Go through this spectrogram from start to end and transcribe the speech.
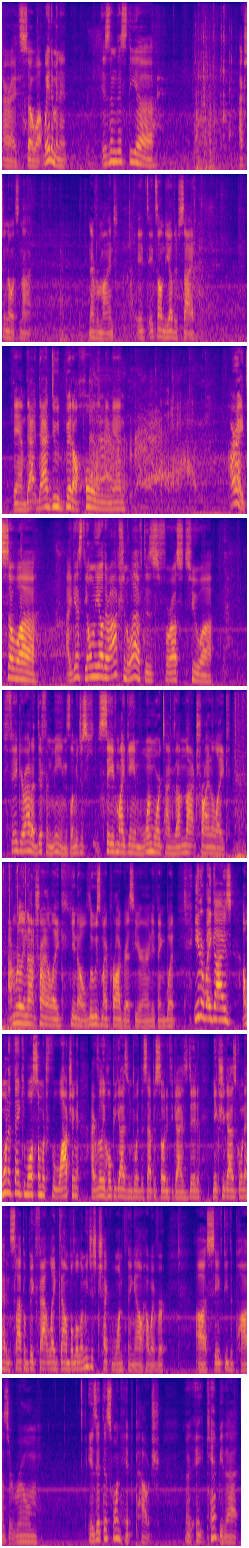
Alright, so, uh, wait a minute. Isn't this the, uh... Actually, no, it's not. Never mind. It, it's on the other side. Damn, that, that dude bit a hole in me, man. Alright, so, uh... I guess the only other option left is for us to, uh... Figure out a different means. Let me just save my game one more time, because I'm not trying to, like I'm really not trying to like, you know, lose my progress here or anything. But either way, guys, I want to thank you all so much for watching. I really hope you guys enjoyed this episode. If you guys did, make sure you guys go ahead and slap a big fat like down below. Let me just check one thing out, however. Uh, safety deposit room. Is it this one? Hip pouch. Uh, it can't be that.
